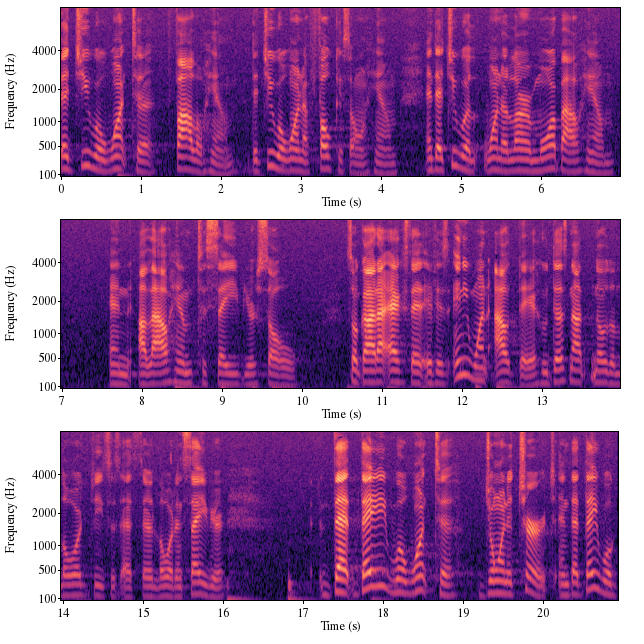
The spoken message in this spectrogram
that you will want to follow him, that you will want to focus on him, and that you will want to learn more about him and allow Him to save your soul. So, God, I ask that if there's anyone out there who does not know the Lord Jesus as their Lord and Savior, that they will want to join a church and that they will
